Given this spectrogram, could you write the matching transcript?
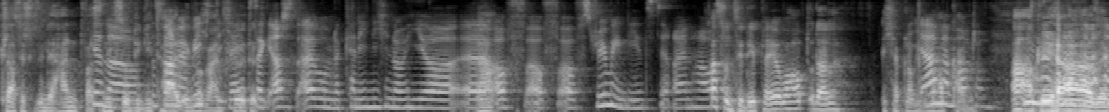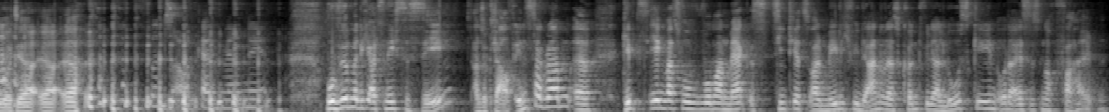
Klassisches in der Hand, was nicht so Genau, das digital irgendwo wichtig. Ich reinflötet. sag, erstes Album, da kann ich nicht nur hier äh, Ja. auf, auf, auf Streamingdienste reinhauen. Hast du einen CD-Player überhaupt? Oder? Ich habe, glaube ich, Ja, überhaupt keinen. Auto. Ah, okay, ja, sehr gut, ja, ja, ja. Sonst auch keinen mehr, nee. Wo würden wir dich als nächstes sehen? Also klar, auf Instagram. Äh, Gibt es irgendwas, wo, wo man merkt, es zieht jetzt allmählich wieder an oder es könnte wieder losgehen oder ist es noch verhalten?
